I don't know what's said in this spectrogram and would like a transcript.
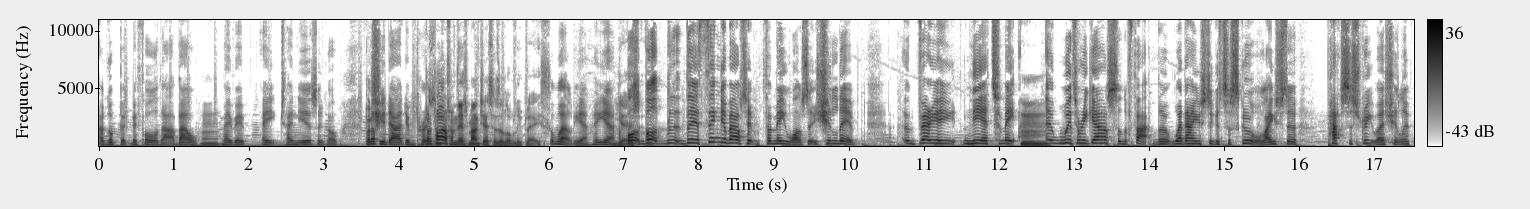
a good bit before that, about hmm. maybe eight, ten years ago. But she died in prison. But apart from this, Manchester's a lovely place. Well, yeah, yeah. Yes. But but the- thing about it for me was that she lived very near to me hmm. uh, with regards to the fact that when I used to go to school, I used to pass the street where she lived.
